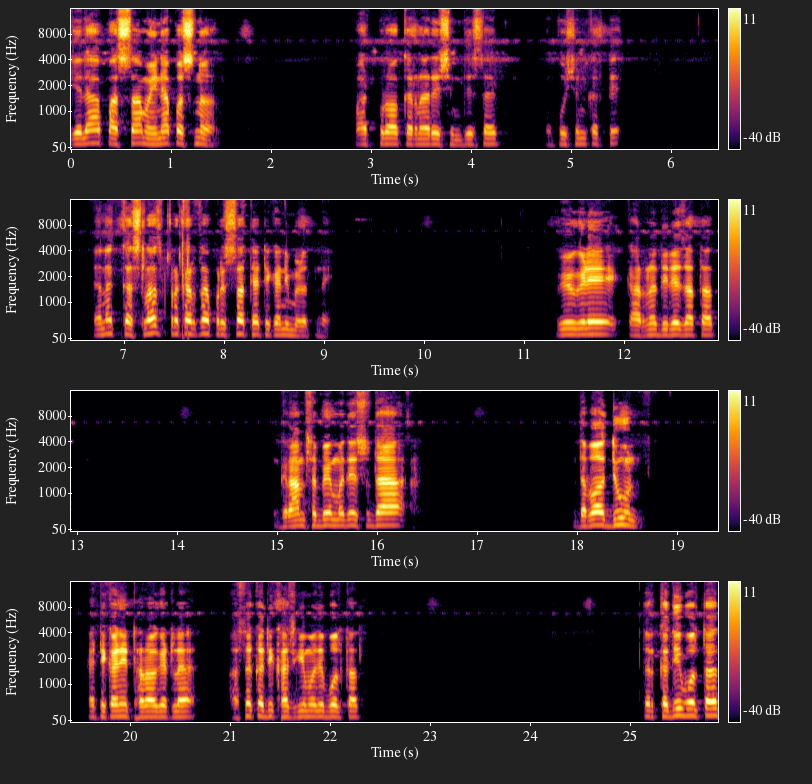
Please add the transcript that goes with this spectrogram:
गेल्या पाच सहा महिन्यापासनं पाठपुरावा करणारे शिंदेसाहेब उपोषण करते. त्यांना कसलाच प्रकारचा प्रतिसाद त्या ठिकाणी मिळत नाही. वेगवेगळे कारणं दिले जातात. ग्रामसभेमध्ये सुद्धा दबाव देऊन या ठिकाणी ठराव घेतला असं कधी खाजगीमध्ये बोलतात? तर कधी बोलतात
